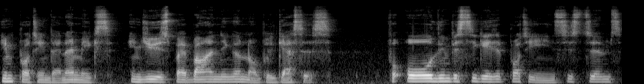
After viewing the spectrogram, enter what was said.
in protein dynamics induced by binding on noble gases. For all the investigated protein systems,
